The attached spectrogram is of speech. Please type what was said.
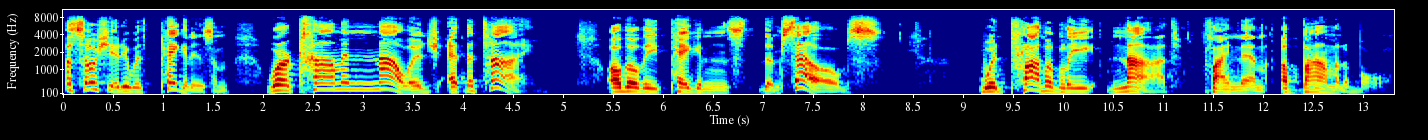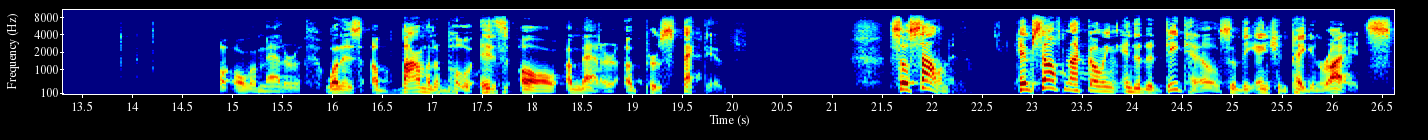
associated with paganism were common knowledge at the time, although the pagans themselves would probably not find them abominable. All a matter of what is abominable is all a matter of perspective. So Solomon, himself not going into the details of the ancient pagan rites,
